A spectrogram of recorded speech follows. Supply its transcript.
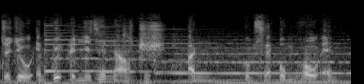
Cho dù em quyết định như thế nào Anh cũng sẽ ủng hộ em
